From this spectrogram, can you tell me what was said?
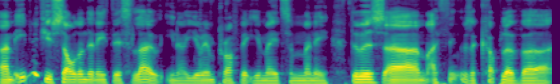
um, even if you sold underneath this low, you know you're in profit, you made some money. There was, um, I think, there was a couple of uh,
